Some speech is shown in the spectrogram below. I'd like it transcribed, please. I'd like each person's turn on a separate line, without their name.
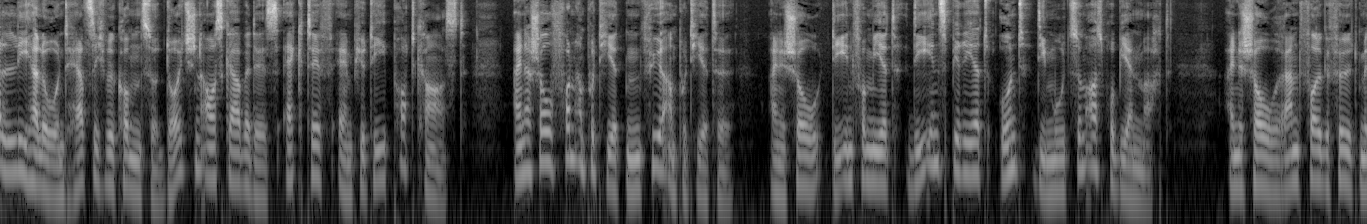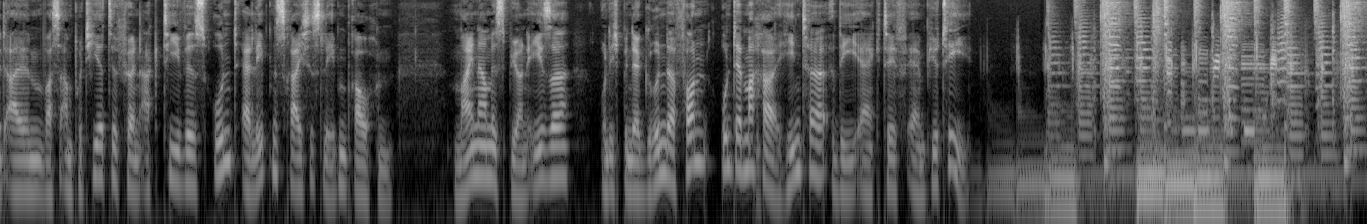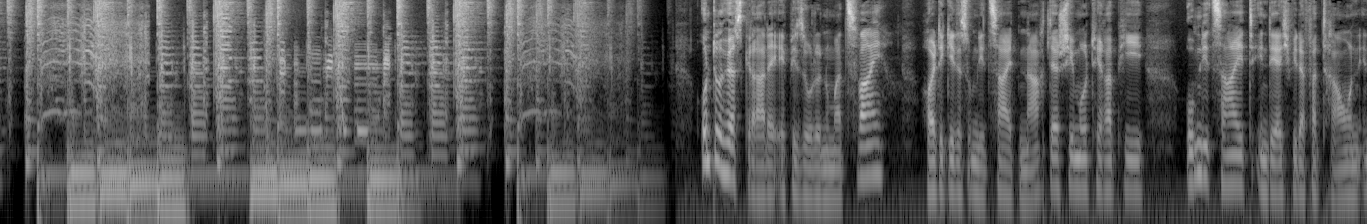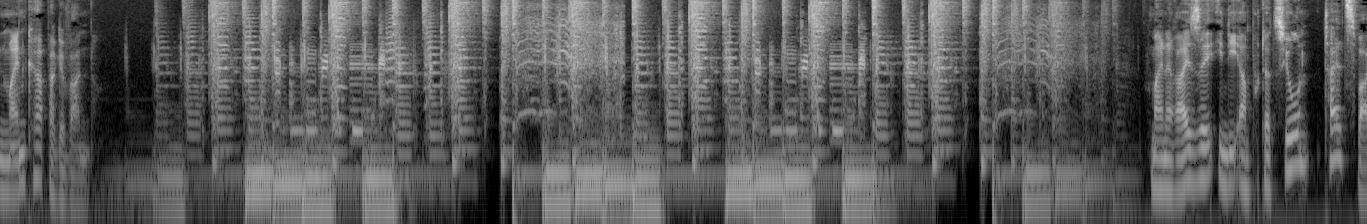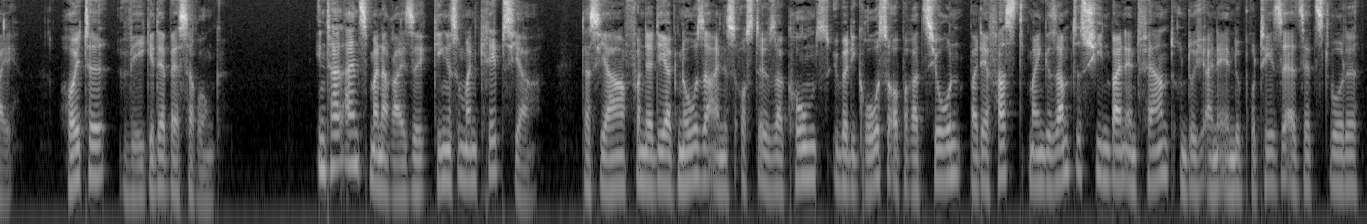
Hallo und herzlich willkommen zur deutschen Ausgabe des Active Amputee Podcast, einer Show von Amputierten für Amputierte, eine Show, die informiert, die inspiriert und die Mut zum Ausprobieren macht. Eine Show randvoll gefüllt mit allem, was Amputierte für ein aktives und erlebnisreiches Leben brauchen. Mein Name ist Björn Eser und ich bin der Gründer von und der Macher hinter The Active Amputee. Und du hörst gerade Episode Nummer 2. Heute geht es um die Zeit nach der Chemotherapie, um die Zeit, in der ich wieder Vertrauen in meinen Körper gewann. Meine Reise in die Amputation Teil 2. Heute Wege der Besserung. In Teil 1 meiner Reise ging es um ein Krebsjahr, das Jahr von der Diagnose eines Osteosarkoms über die große Operation, bei der fast mein gesamtes Schienbein entfernt und durch eine Endoprothese ersetzt wurde,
